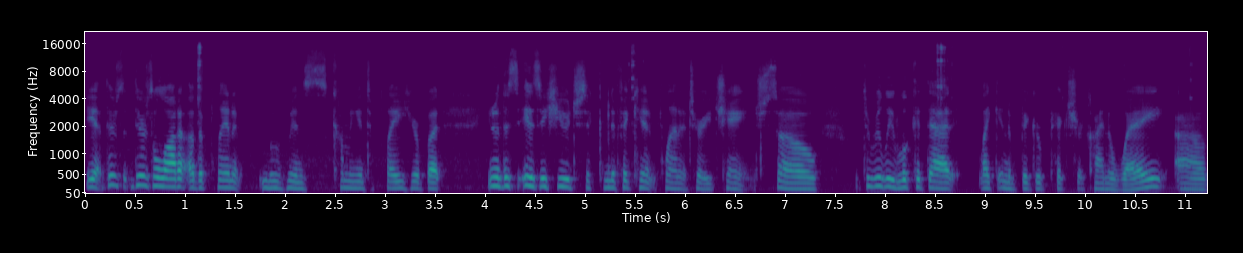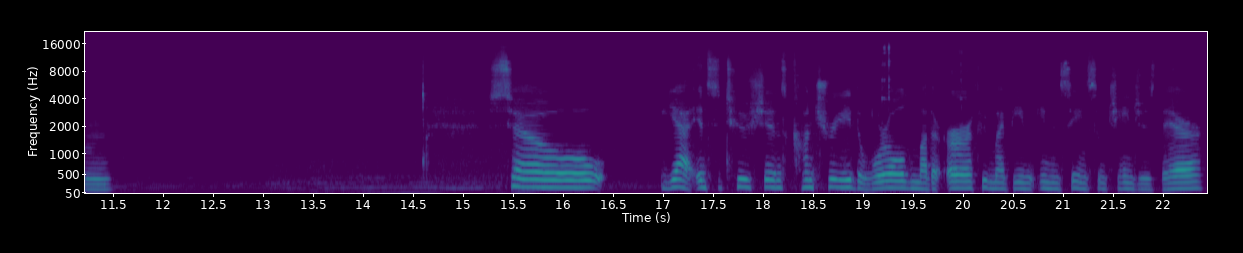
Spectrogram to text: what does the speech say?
yeah, there's there's a lot of other planet movements coming into play here, but you know this is a huge, significant planetary change. So to really look at that like in a bigger picture kind of way. Um, so yeah, institutions, country, the world, Mother Earth, we might be even seeing some changes there.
